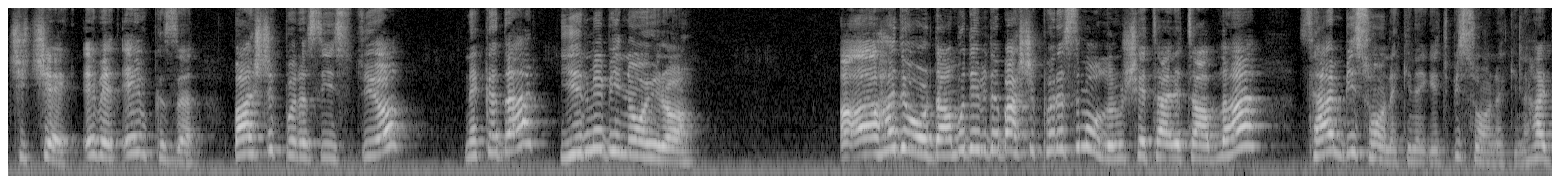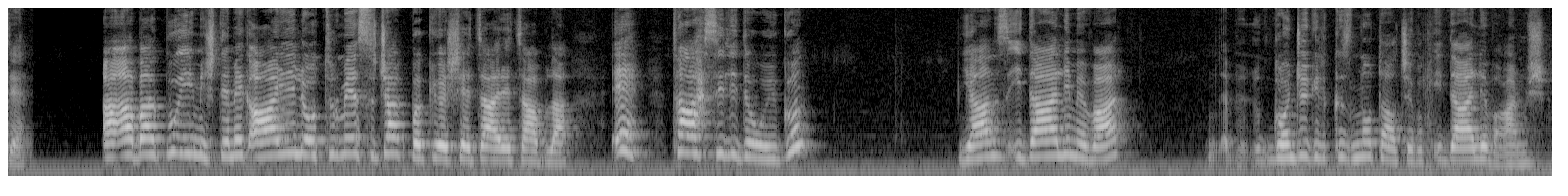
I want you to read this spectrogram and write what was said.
Çiçek. Evet ev kızı. Başlık parası istiyor. Ne kadar? 20 bin euro. Aa hadi oradan bu devirde başlık parası mı olurmuş Şetaret abla ha? Sen bir sonrakine geç bir sonrakine hadi. Aa bak bu iyiymiş demek aileyle oturmaya sıcak bakıyor Şetaret abla. Eh tahsili de uygun. Yalnız ideali mi var? Gonca Gül kız not al çabuk ideali varmış.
